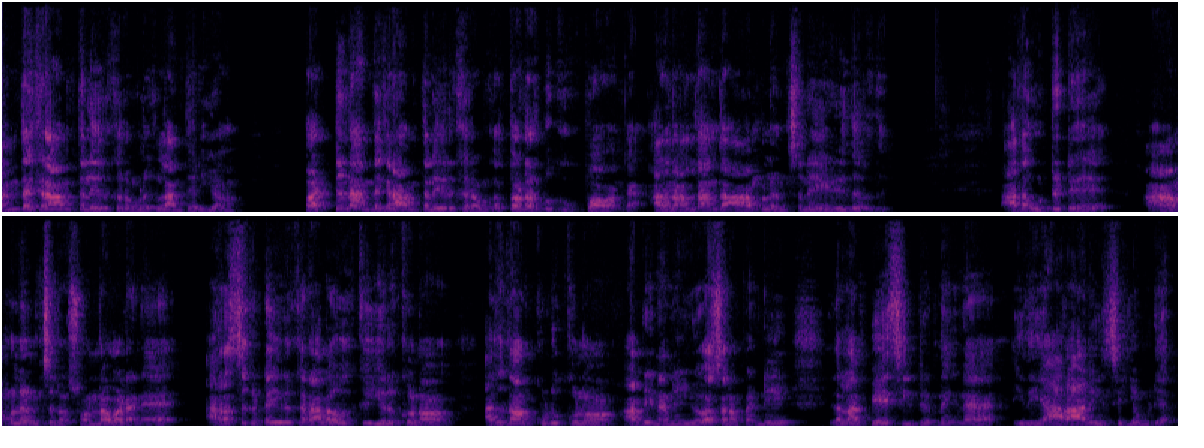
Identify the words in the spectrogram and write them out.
அந்த கிராமத்தில் இருக்கிறவங்களுக்குலாம் தெரியும். பட்டுன்னு அந்த கிராமத்தில் இருக்கிறவங்க தொடர்புக்கு போவாங்க. அதனால தான் அந்த ஆம்புலன்ஸ்னு எழுதுறது. அதை விட்டுட்டு ஆம்புலன்ஸ்னு சொன்ன உடனே அரசுகிட்ட இருக்கிற அளவுக்கு இருக்கணும் அதுதான் கொடுக்கணும் அப்படின்னு நீங்க யோசனை பண்ணி இதெல்லாம் பேசிக்கிட்டு இருந்தீங்கன்னா இது யாராலையும் செய்ய முடியாது.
